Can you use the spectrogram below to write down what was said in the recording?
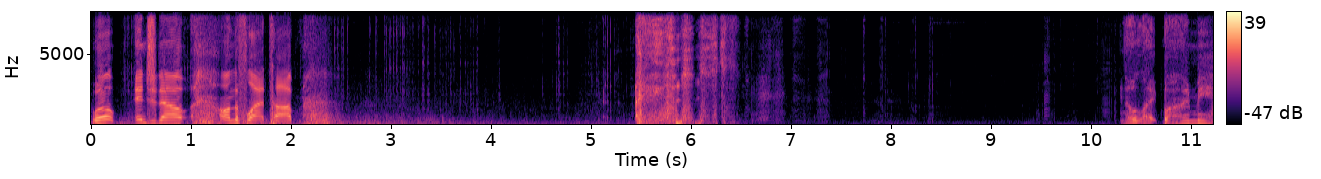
Well, engine out on the flat top. no light behind me.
